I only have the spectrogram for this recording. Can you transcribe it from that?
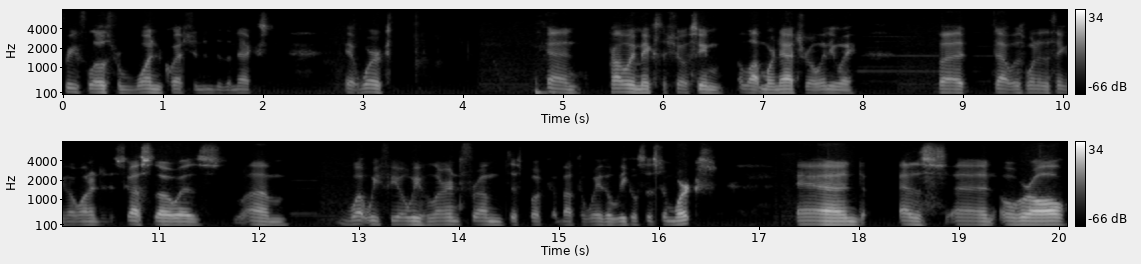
free flows from one question into the next, it works and probably makes the show seem a lot more natural anyway. But that was one of the things I wanted to discuss, though, is um, what we feel we've learned from this book about the way the legal system works and as an overall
